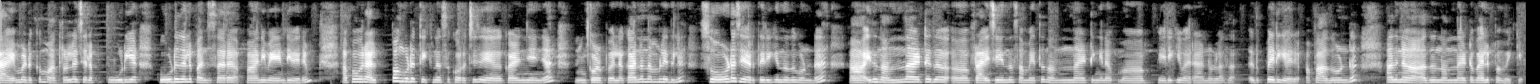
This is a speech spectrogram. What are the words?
ടൈം എടുക്കും. മാത്രമല്ല ചിലപ്പോൾ കൂടിയ കൂടുതൽ പഞ്ചസാര പാനി വേണ്ടി വരും. അപ്പോൾ ഒരല്പം കൂടെ തിക്നെസ് കുറച്ച് കഴിഞ്ഞ് കഴിഞ്ഞാൽ കുഴപ്പമില്ല. കാരണം നമ്മളിതിൽ സോഡ ചേർത്തിരിക്കുന്നത് കൊണ്ട് ഇത് നന്നായിട്ട് ഇത് ഫ്രൈ ചെയ്യുന്ന സമയത്ത് നന്നായിട്ട് ഇങ്ങനെ പെരുകി വരാനുള്ള ഇത് പെരുകി വരും. അപ്പോൾ അതുകൊണ്ട് അതിന് അത് നന്നായിട്ട് വലിപ്പം വയ്ക്കും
